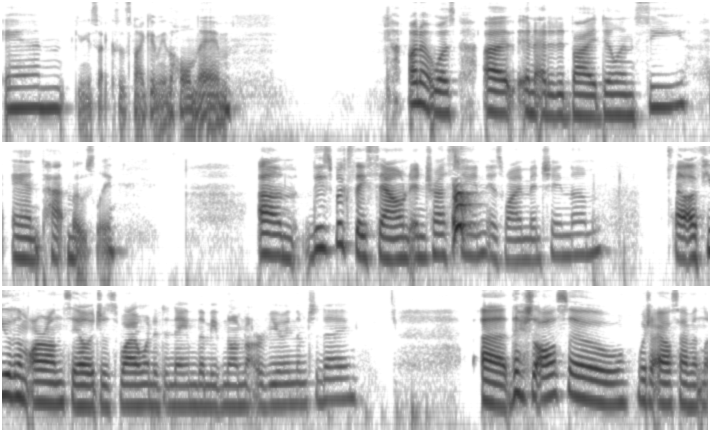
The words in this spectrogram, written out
And give me a sec, because it's not giving me the whole name. Oh no, it was uh, and edited by Dylan C. and Pat Mosley. Um, these books they sound interesting, is why I'm mentioning them. Uh, a few of them are on sale, which is why I wanted to name them, even though I'm not reviewing them today. Uh, there's also, which I also haven't.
